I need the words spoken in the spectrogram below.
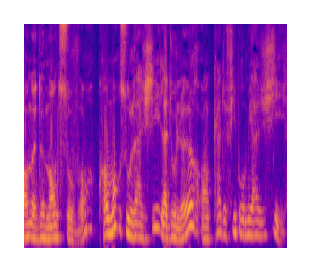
On me demande souvent comment soulager la douleur en cas de fibromyalgie.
